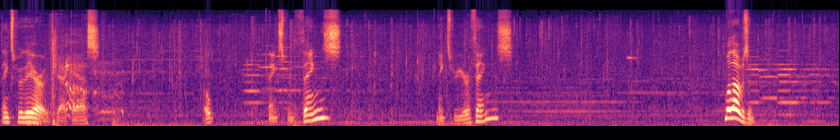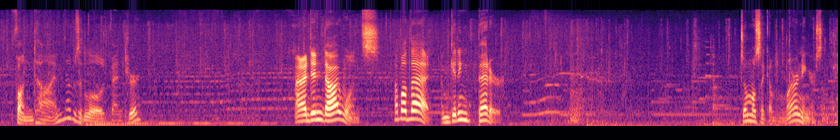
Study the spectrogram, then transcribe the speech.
Thanks for the arrow, jackass. Oh, thanks for the things. Thanks for your things. Well, that was a fun time. That was a little adventure. And I didn't die once. How about that? I'm getting better. It's almost like I'm learning or something.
